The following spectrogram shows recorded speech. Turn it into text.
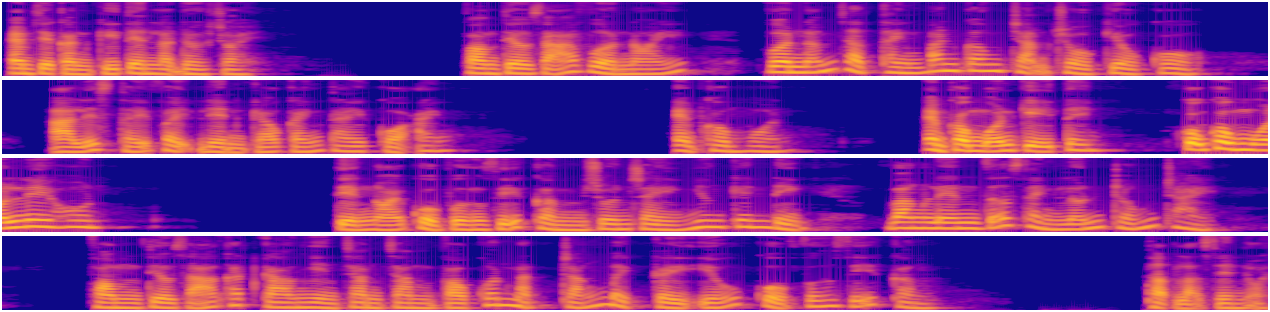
Em chỉ cần ký tên là được rồi. Phòng tiêu giã vừa nói, vừa nắm chặt thành ban công chạm trổ kiểu cổ. Alice thấy vậy liền kéo cánh tay của anh. Em không muốn. Em không muốn ký tên, cũng không muốn ly hôn. Tiếng nói của Vương Dĩ cầm rôn rầy nhưng kiên định, vang lên giữa sảnh lớn trống trải. Phòng tiêu giá cắt cao nhìn chằm chằm vào khuôn mặt trắng bệch cầy yếu của Vương Dĩ cầm. Thật là dên nổi.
